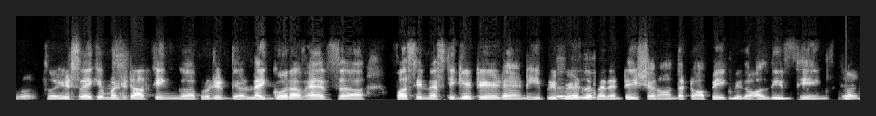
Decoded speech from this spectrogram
Right. so it's like a multitasking uh, project there like gaurav has uh, first investigated and he prepared the presentation on the topic with all these things Right.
